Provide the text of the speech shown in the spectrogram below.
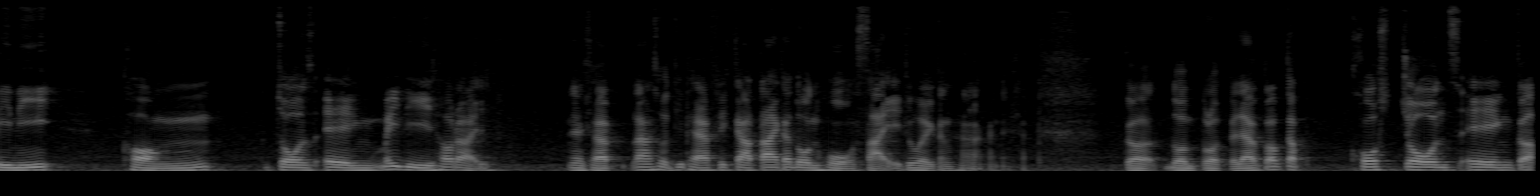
ปีนี้ของโจนส์เองไม่ดีเท่าไหร่นะครับล่าสุดที่แพ้แอฟริกาใต้ก็โดนโหใส่ด้วยต่างหากนะครับก็โดนปลดไปแล้วก็กับโค้ชโจนส์เองก็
